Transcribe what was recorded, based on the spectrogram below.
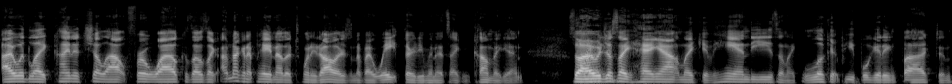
I would like kind of chill out for a while because I was like, I'm not gonna pay another twenty dollars, and if I wait thirty minutes, I can come again. So I would just like hang out and like give handies and like look at people getting fucked, and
